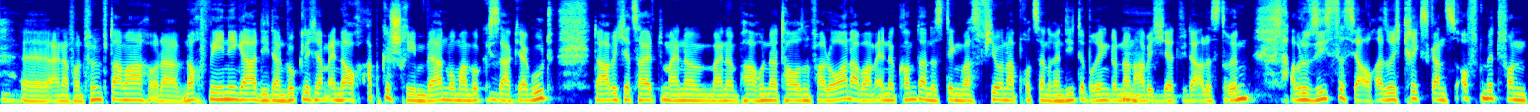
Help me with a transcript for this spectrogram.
mhm. äh, einer von fünf damals oder noch weniger, die dann wirklich am Ende auch abgeschrieben werden, wo man wirklich mhm. sagt, ja gut, da habe ich jetzt halt meine, meine paar hunderttausend verloren, aber am Ende kommt dann das Ding, was 400 Prozent Rendite bringt und dann mhm. habe ich jetzt wieder alles drin. Aber du siehst es ja auch. Also ich krieg's ganz oft mit von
